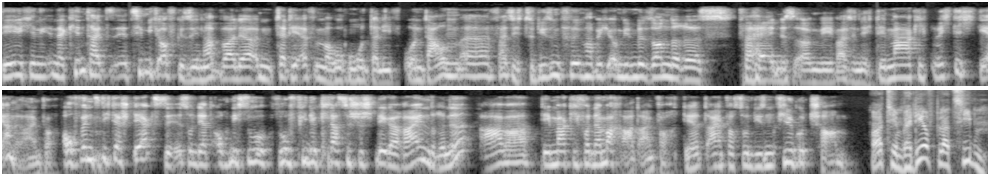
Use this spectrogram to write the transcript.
den ich in, in der Kindheit äh, ziemlich oft gesehen habe, weil der im ZDF immer hoch und runter lief. Und darum, äh, weiß ich, zu diesem Film habe ich irgendwie ein besonderes Verhältnis irgendwie, weiß ich nicht. Den mag ich richtig gerne einfach. Auch wenn es nicht der stärkste ist und der hat auch nicht so, so viele klassische Schlägereien drinne, aber den mag ich von der Machart einfach. Der hat einfach so diesen Feel-Good-Charme. Martin, bei dir auf Platz 7.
